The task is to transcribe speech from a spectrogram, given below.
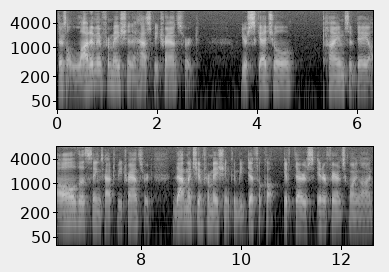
there's a lot of information that has to be transferred. Your schedule, times of day, all those things have to be transferred. That much information can be difficult if there's interference going on.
